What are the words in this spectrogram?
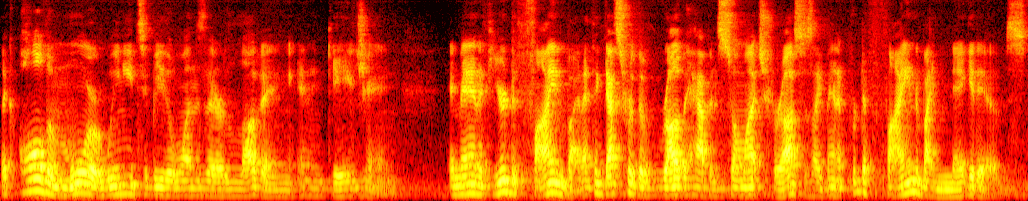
Like, all the more we need to be the ones that are loving and engaging. And man, if you're defined by, it, I think that's where the rub happens so much for us, is like, man, if we're defined by negatives,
